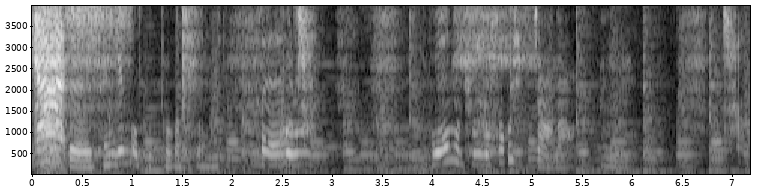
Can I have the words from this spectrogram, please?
야 씨! 생긴 것부터 갔어 그래. 그럼 모험은 별로 하고 싶지 않아. 음. 참나.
